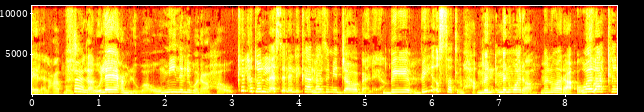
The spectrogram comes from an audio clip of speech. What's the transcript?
هاي الألعاب موجودة؟ فعلاً. وليه عملوها؟ ومين اللي وراها؟ وكل هدول الأسئلة اللي كان لازم يتجاوب عليها. ب- بقصة المحقق. من من وراه من وراء وف- ولكن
